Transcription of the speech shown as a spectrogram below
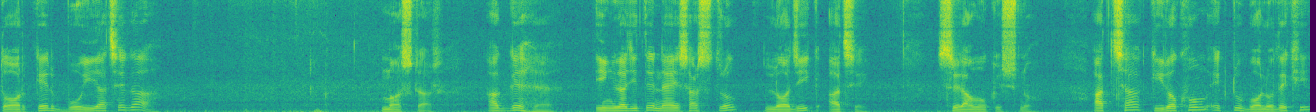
তর্কের বই আছে গা? মাস্টার, আজ্ঞে হ্যাঁ ইংরাজিতে ন্যায়শাস্ত্র, লজিক আছে। শ্রীরামকৃষ্ণ। আচ্ছা কীরকম একটু বলো দেখি।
